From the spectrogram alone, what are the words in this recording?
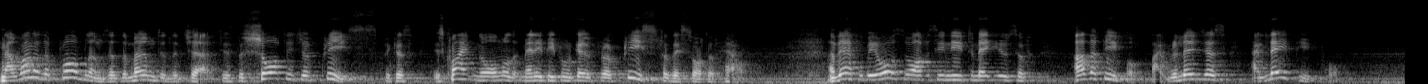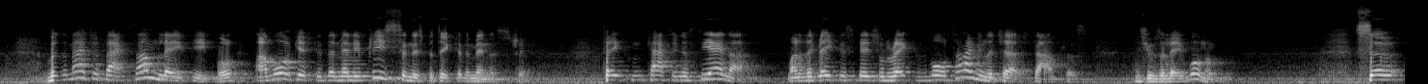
Now, one of the problems at the moment in the church is the shortage of priests, because it's quite normal that many people go for a priest for this sort of help. And therefore, we also obviously need to make use of other people, like religious and lay people. But as a matter of fact, some lay people are more gifted than many priests in this particular ministry. Take St. Catherine of Siena, one of the greatest spiritual directors of all time in the church, doubtless, and she was a lay woman. So,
